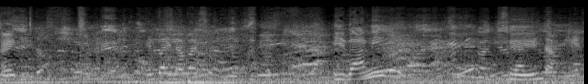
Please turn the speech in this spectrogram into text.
Él bailaba eso. Sí. ¿Y Dani? Sí. ¿Y Dani también.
